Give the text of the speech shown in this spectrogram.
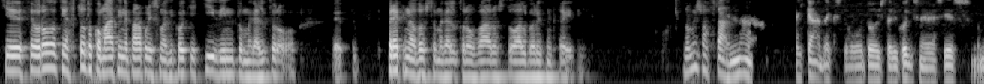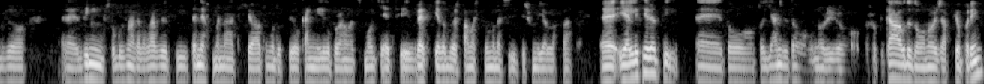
και θεωρώ ότι αυτό το κομμάτι είναι πάρα πολύ σημαντικό και εκεί δίνει το μεγαλύτερο, ε, πρέπει να δώσει το μεγαλύτερο βάρος στο algorithmic trading. Νομίζω αυτά. Ένα, αρχικά, εντάξει, το, το ιστορικό και συνεργασίε νομίζω ε, δίνουν στον κόσμο να καταλάβει ότι δεν έχουμε ένα τυχαίο άτομο το οποίο κάνει λίγο προγραμματισμό και έτσι βρέθηκε εδώ μπροστά μας και μπορούμε να συζητήσουμε για όλα αυτά. Ε, η αλήθεια είναι ότι ε, το, το Γιάννη δεν το γνωρίζω προσωπικά, ούτε το γνώριζα πιο πριν.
